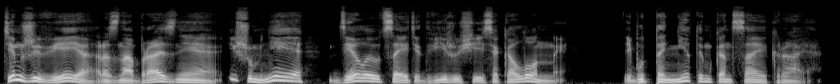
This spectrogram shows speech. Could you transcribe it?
тем живее, разнообразнее и шумнее делаются эти движущиеся колонны, и будто нет им конца и края.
